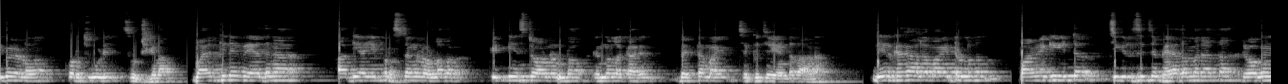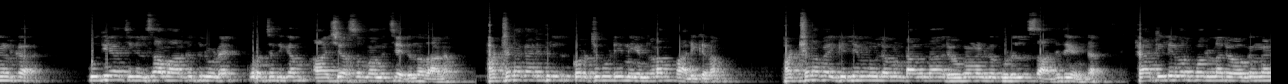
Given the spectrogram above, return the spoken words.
ഇവയുള്ളവർ കുറച്ചുകൂടി സൂക്ഷിക്കണം. വയറ്റിന് വേദന ആദ്യമായി പ്രശ്നങ്ങളുള്ളവർ കിഡ്നി സ്റ്റോൺ ഉണ്ടോ എന്നുള്ള കാര്യം വ്യക്തമായി ചെക്ക് ചെയ്യേണ്ടതാണ്. ദീർഘകാലമായിട്ടുള്ളതും പഴകിയിട്ട് ചികിത്സിച്ച് ഭേദം വരാത്ത രോഗങ്ങൾക്ക് പുതിയ ചികിത്സാ മാർഗത്തിലൂടെ കുറച്ചധികം ആശ്വാസം വന്നു ചേരുന്നതാണ്. ഭക്ഷണ കാര്യത്തിൽ കുറച്ചുകൂടി നിയന്ത്രണം പാലിക്കണം. ഭക്ഷണ വൈകല്യം മൂലമുണ്ടാകുന്ന രോഗങ്ങൾക്ക് കൂടുതൽ സാധ്യതയുണ്ട്. ഫാറ്റി ലിവർ പോലുള്ള രോഗങ്ങൾ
